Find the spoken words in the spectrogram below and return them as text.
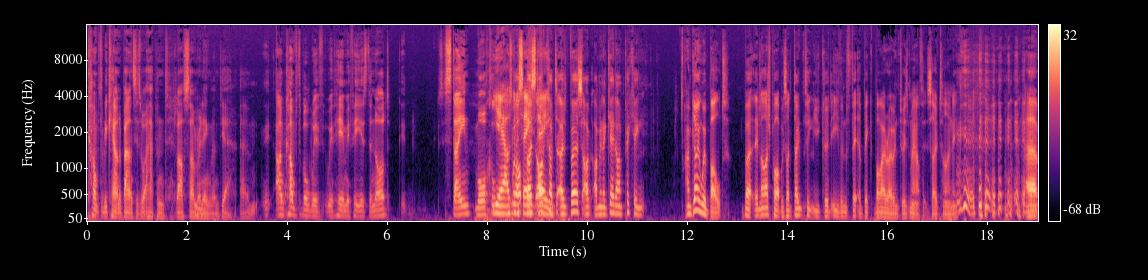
comfortably counterbalances what happened last summer Hmm. in England. Yeah, um, I'm comfortable with with him if he is the nod. Steyn, Morkel. Yeah, I was going to say I- I'll Steyn. come to- uh, first, I, I mean, again, I'm picking. I'm going with Bolt, but in large part because I don't think you could even fit a big biro into his mouth. It's so tiny. um,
